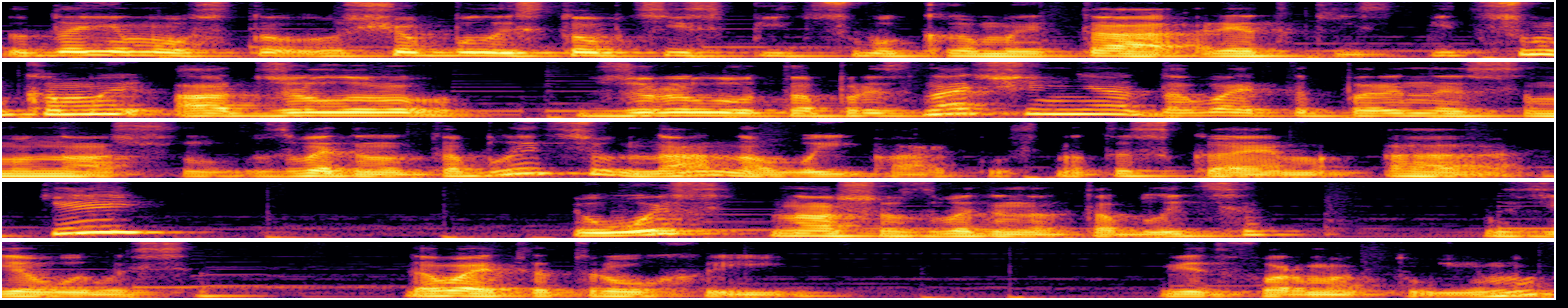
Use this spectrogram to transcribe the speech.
Додаємо, щоб були стовпці з підсумками та рядки з підсумками, а джерело, джерело та призначення давайте перенесемо нашу зведену таблицю на новий аркуш. Натискаємо ОК. І ось наша зведена таблиця з'явилася. Давайте трохи її відформатуємо.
